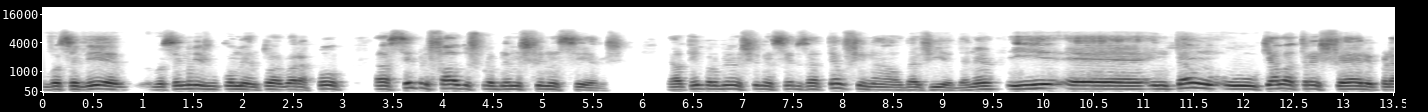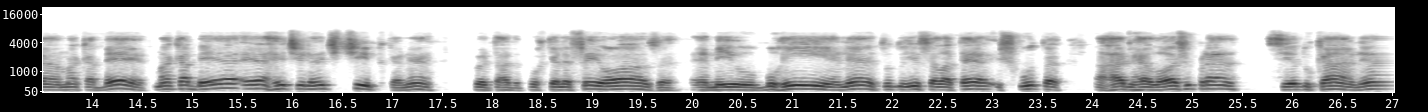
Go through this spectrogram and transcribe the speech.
você vê, você mesmo comentou agora há pouco, ela sempre fala dos problemas financeiros ela tem problemas financeiros até o final da vida, né? E é, então o que ela transfere para Macabé, Macabé é a retirante típica, né? Coitada, porque ela é feiosa, é meio burrinha, né? Tudo isso ela até escuta a rádio relógio para se educar, né?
